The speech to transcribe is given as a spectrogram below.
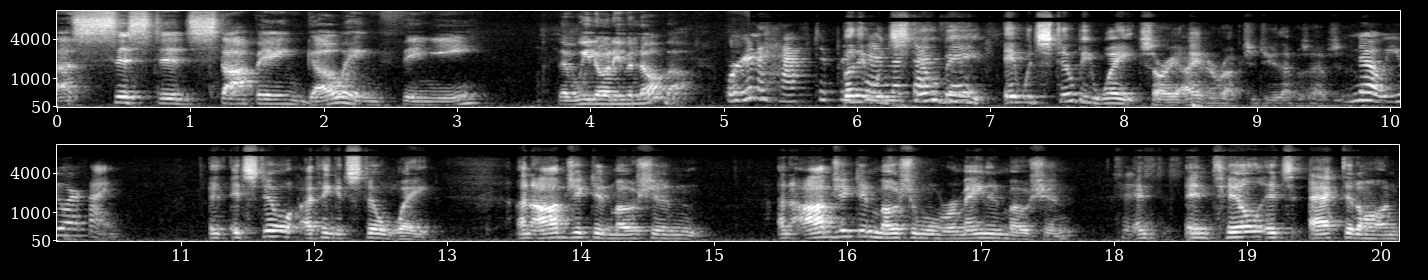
assisted stopping going thingy that we don't even know about. We're gonna have to But pretend it would that still that's be it. it would still be weight. Sorry, I interrupted you. That was absolutely. No, you are fine. It, it's still I think it's still weight. An object in motion an object in motion will remain in motion and, until it's acted on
